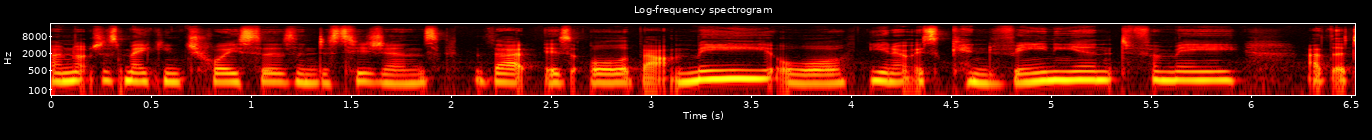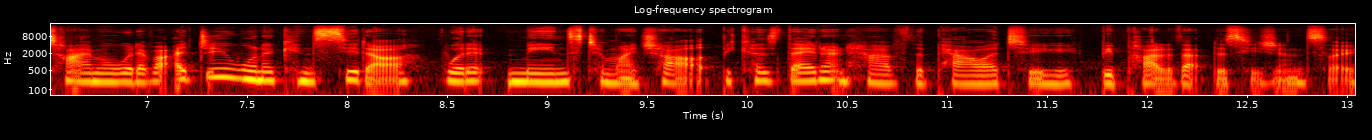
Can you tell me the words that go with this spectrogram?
I'm not just making choices and decisions that is all about me or, you know, is convenient for me at the time or whatever. I do want to consider what it means to my child because they don't have the power to be part of that decision. So,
